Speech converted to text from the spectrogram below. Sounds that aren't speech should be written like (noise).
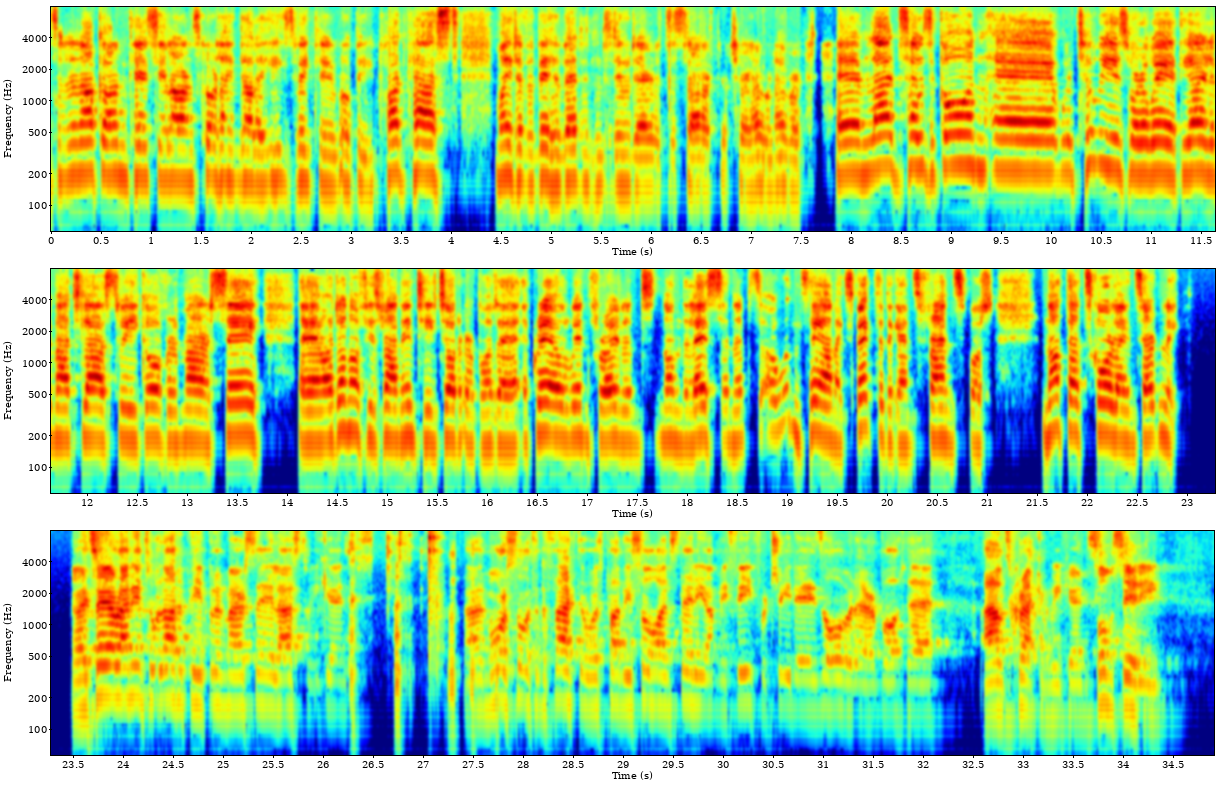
to the knock on KCLR and scoreline.ie's weekly rugby podcast. Might have a bit of editing to do there at the start, but sure, however. Um, lads, how's it going? Uh, we two years were away at the Ireland match last week over in Marseille. Um, I don't know if you ran into each other, but uh, a great old win for Ireland nonetheless. And I wouldn't say unexpected against France, but not that scoreline, certainly. I'd say I ran into a lot of people in Marseille last weekend. Uh, more so to the fact that I was probably so unsteady on my feet for three days over there. But uh, I was cracking weekend. Some city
